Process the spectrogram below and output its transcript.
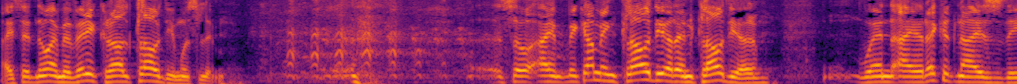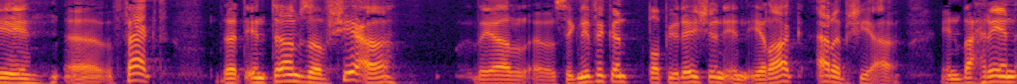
I said, no, I'm a very cloudy Muslim so I'm becoming cloudier and cloudier when I recognize the uh, fact that in terms of Shia, they are a significant population in Iraq, Arab Shia, in Bahrain,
